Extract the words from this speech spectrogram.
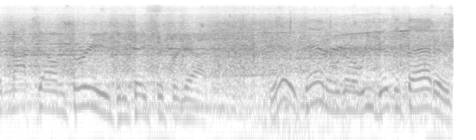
can knock down threes in case you forgot. Yeah, he can, and we're going to revisit that as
